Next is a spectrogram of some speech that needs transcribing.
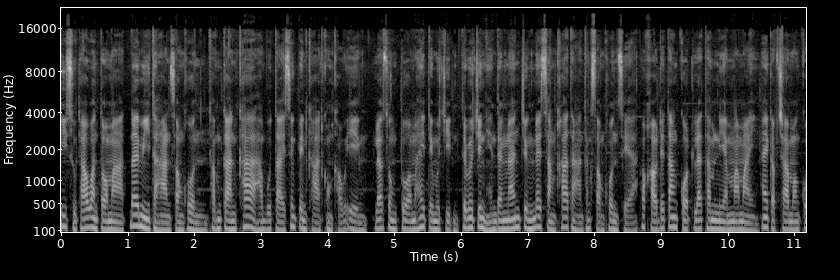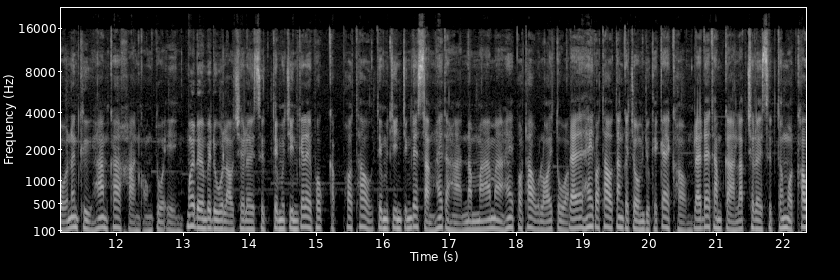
ที่สุดเช้าวันต่อมา ได้มีทหารสองคนทำการฆ่าฮาบูไตซึ่งเป็นขาดของเขาเอง แล้วส่งตัวมาให้เตโมจิน เตโมจินเห็นดังนั้น จึงได้สั่งฆ่าทหารทั้งสองคนเสีย เพราะเขาได้ตั้งกฎและธรรมเนียมมาใหม่ให้กับชาวมองโกนั่นคือห้ามฆ่าขานของตัวเอง เมื่อเดินไปดูเหล่าเฉลยศึกเตโมจินก็ได้พบกับพ่อเท่าเตโมจินจึงได้สั่งให้ทหารนำม้ามาให้พ่อเท่าร้อยตัว และให้พ่อเท่าตั้งกระโจมอยู่ใกล้ๆเขา และได้ทำการรับเฉลยศึกทั้งหมดเข้า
